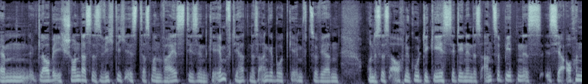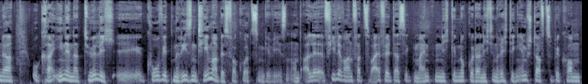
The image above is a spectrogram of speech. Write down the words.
ähm, glaube ich schon, dass es wichtig ist, dass man weiß, die sind geimpft, die hatten das Angebot, geimpft zu werden. Und es ist auch eine gute Geste, denen das anzubieten. Es ist ja auch in der Ukraine natürlich äh, Covid ein Riesenthema bis vor kurzem gewesen. Und alle, viele waren verzweifelt, dass sie meinten, nicht genug oder nicht den richtigen Impfstoff zu bekommen,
